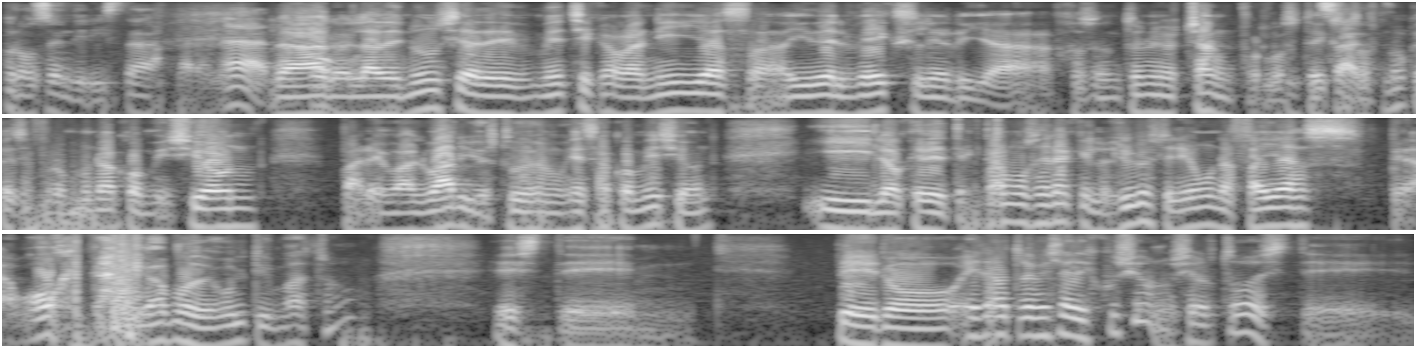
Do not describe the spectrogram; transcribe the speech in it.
prosenderistas para nada. Claro, la denuncia de Meche Cabanillas a Idel Wexler y a José Antonio Chang por los textos, ¿no? que se formó una comisión para evaluar, yo estuve en esa comisión, y lo que detectamos era que los libros tenían unas fallas pedagógicas, digamos, de últimas, ¿no? Este pero era otra vez la discusión, ¿no es cierto? Este,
